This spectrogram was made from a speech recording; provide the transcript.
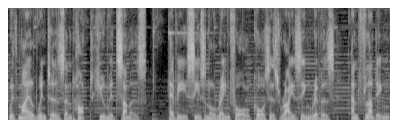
with mild winters and hot, humid summers. Heavy seasonal rainfall causes rising rivers and flooding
